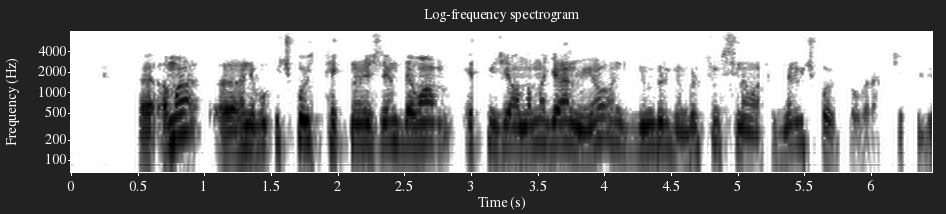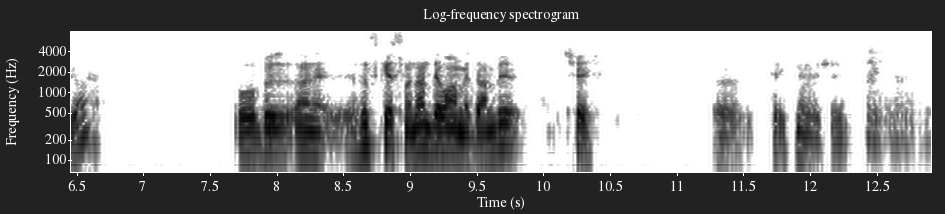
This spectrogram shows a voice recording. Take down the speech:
E, ama e, hani bu üç boyut teknolojilerin devam etmeyeceği anlamına gelmiyor. Hani gümbür gümbür tüm sinema filmleri üç boyutlu olarak çekiliyor. O böyle hani hız kesmeden devam eden bir şey e, teknoloji. Teknoloji.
